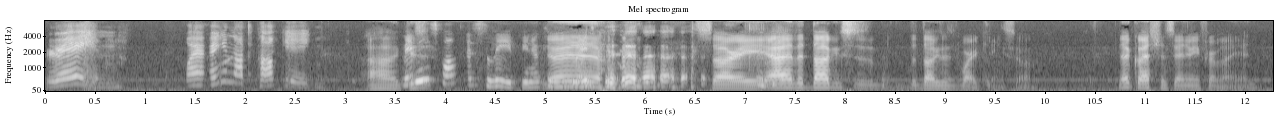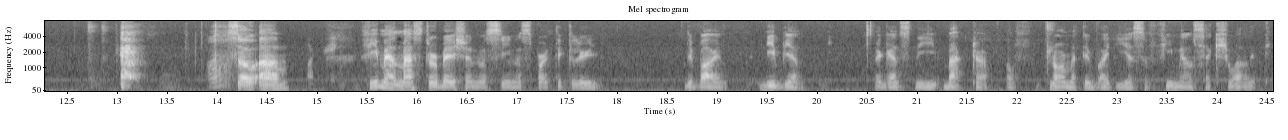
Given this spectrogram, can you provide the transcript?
Rain, why are you not talking? Uh, Maybe 'cause- he's falling asleep, you know, can No, you no, blame no. sorry. Uh, the dogs, the dogs is barking. So, no questions anyway from my end. So um, female masturbation was seen as particularly divine, deviant against the backdrop of normative ideas of female sexuality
